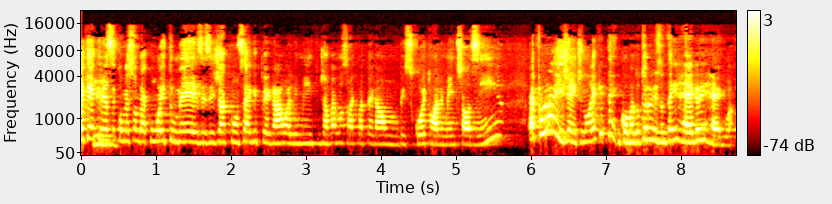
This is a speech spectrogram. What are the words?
Aí tem a criança que começou a andar com oito meses e já consegue pegar o alimento, já vai mostrar que vai pegar um biscoito, um alimento sozinha. É por aí, gente. Não é que tem, como a doutora diz, não tem regra e régua.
